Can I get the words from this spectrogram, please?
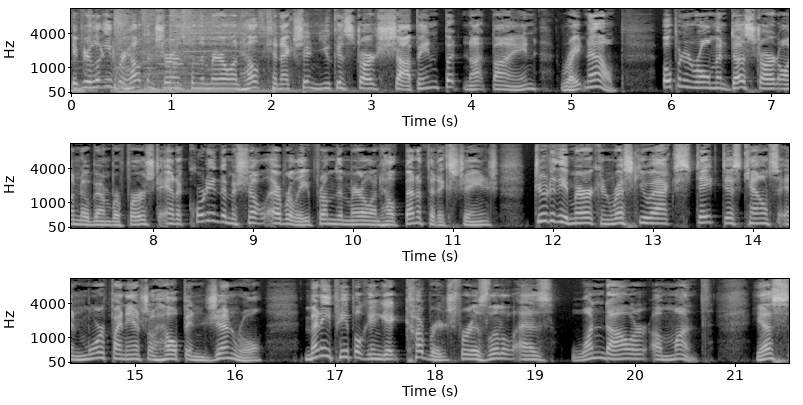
If you're looking for health insurance from the Maryland Health Connection, you can start shopping but not buying right now. Open enrollment does start on November 1st, and according to Michele Eberle from the Maryland Health Benefit Exchange, due to the American Rescue Act, state discounts, and more financial help in general, many people can get coverage for as little as $1 a month. Yes,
